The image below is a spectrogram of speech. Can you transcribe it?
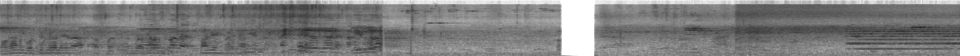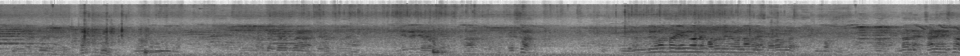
మగాను బొట్టిందో లేదా పడవలే ఉండాలి కానీ వేసుకో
